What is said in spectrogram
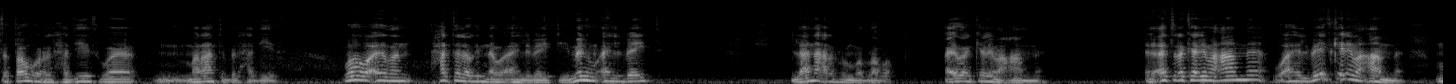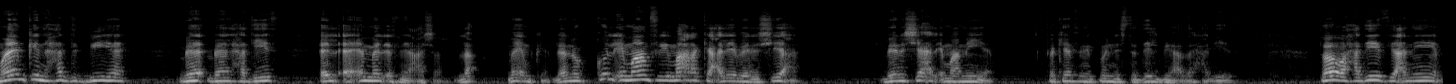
تطور الحديث ومراتب الحديث. وهو أيضا حتى لو قلنا وأهل بيتي من هم أهل البيت لا نعرفهم بالضبط. أيضا كلمة عامة. العترة كلمة عامة وأهل البيت كلمة عامة. ما يمكن نحدد بيها بهالحديث الأئمة الاثني عشر. لا ما يمكن. لأنه كل إمام في معركة عليه بين الشيعة بين الشيعة الإمامية. فكيف نكون نستدل بهذا الحديث؟ فهو حديث يعني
